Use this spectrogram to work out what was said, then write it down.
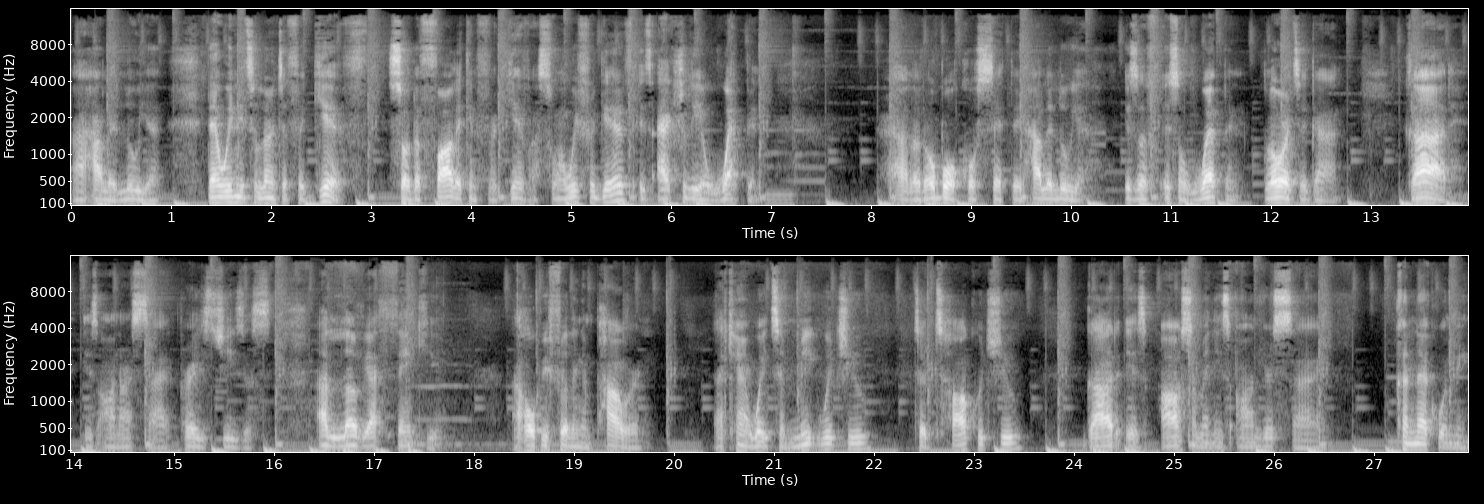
Uh, hallelujah. Then we need to learn to forgive so the Father can forgive us. When we forgive, it's actually a weapon. Hallelujah. It's a, it's a weapon. Glory to God. God is on our side. Praise Jesus. I love you. I thank you. I hope you're feeling empowered. I can't wait to meet with you, to talk with you. God is awesome and He's on your side. Connect with me.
